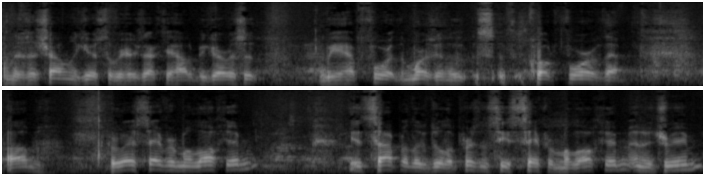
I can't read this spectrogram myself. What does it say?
And there's a challenge here, so we hear exactly how to be it. We have four, the more is going to quote four of them. Um, Sefer Malachim, Yitzhak A person sees Sefer Malachim in a dream.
